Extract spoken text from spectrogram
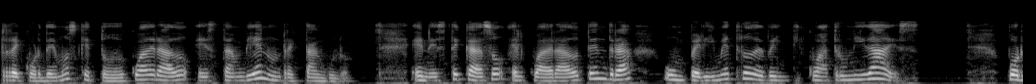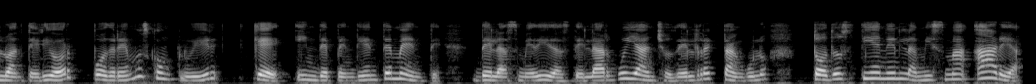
Recordemos que todo cuadrado es también un rectángulo. En este caso, el cuadrado tendrá un perímetro de 24 unidades. Por lo anterior, podremos concluir que, independientemente de las medidas de largo y ancho del rectángulo, todos tienen la misma área,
